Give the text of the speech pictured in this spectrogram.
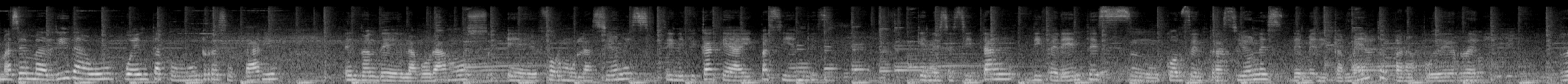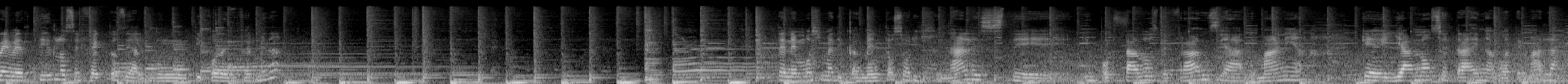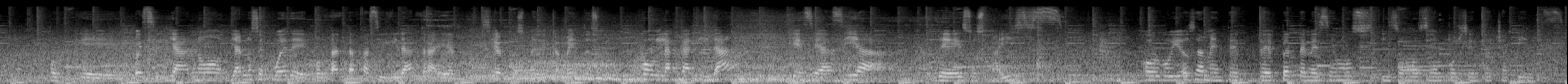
Farmacia en Madrid aún cuenta con un recetario en donde elaboramos eh, formulaciones. Significa que hay pacientes que necesitan diferentes mm, concentraciones de medicamento para poder revertir los efectos de algún tipo de enfermedad. Tenemos medicamentos originales importados de Francia, Alemania, que ya no se traen a Guatemala porque pues ya no, ya no se puede con tanta facilidad traer ciertos medicamentos con la calidad que se hacía de esos países. Orgullosamente pertenecemos y somos 100% chapines.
